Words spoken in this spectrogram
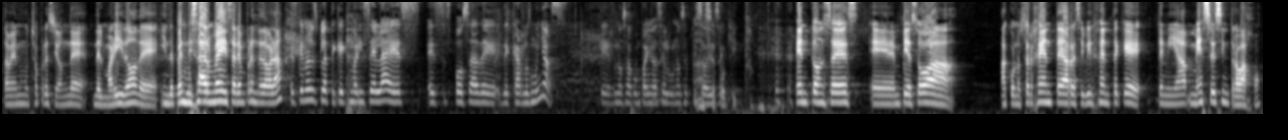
También mucha presión de, del marido de independizarme y ser emprendedora. Es que no les platiqué que Marisela es, es esposa de, Carlos Muñoz que nos acompañó hace algunos episodios. Hace poquito. Entonces eh, empiezo a, a conocer gente, a recibir gente que tenía meses sin trabajo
